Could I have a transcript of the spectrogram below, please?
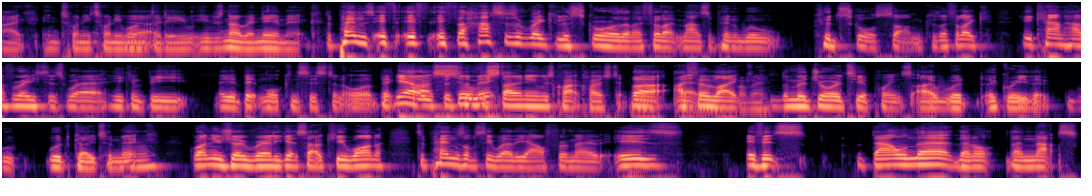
Like in 2021, Yeah. did he? He was nowhere near Mick. Depends if if if the Haas is a regular scorer, then I feel like Mazepin will could score some because I feel like he can have races where he can be maybe a bit more consistent or a bit Yeah, like closer. Silverstone, was quite close to. But Mick, I feel like probably. the majority of points I would agree that would, would go to Mick. Mhm. Guan Yu rarely gets out of Q1. Depends obviously where the Alfa Romeo is. If it's down there, then then that's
